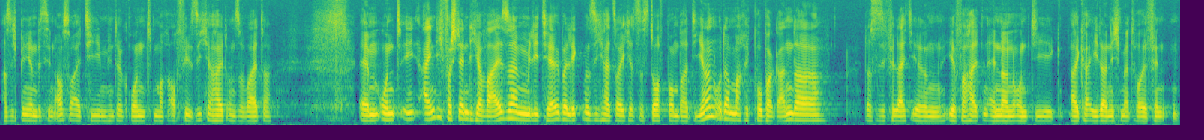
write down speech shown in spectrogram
Also ich bin ja ein bisschen auch so IT im Hintergrund, mache auch viel Sicherheit und so weiter. Ähm, und eigentlich verständlicherweise, im Militär überlegt man sich halt, soll ich jetzt das Dorf bombardieren oder mache ich Propaganda, dass sie vielleicht ihren, ihr Verhalten ändern und die Al-Qaida nicht mehr toll finden.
